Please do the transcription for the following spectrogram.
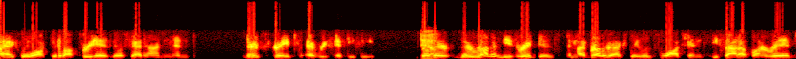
I actually walked it about three days ago shed hunting, and there's scrapes every 50 feet. So yeah. they're they're running these ridges, and my brother actually was watching. He sat up on a ridge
